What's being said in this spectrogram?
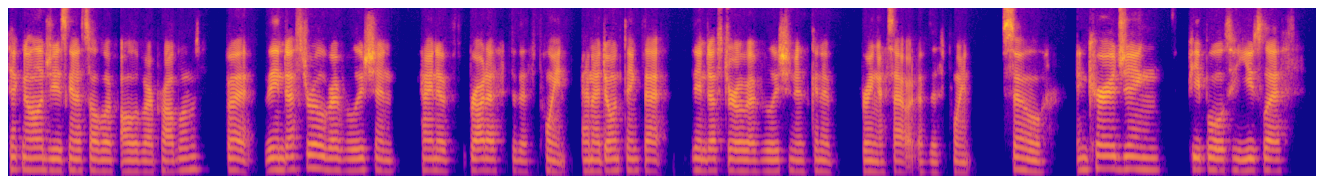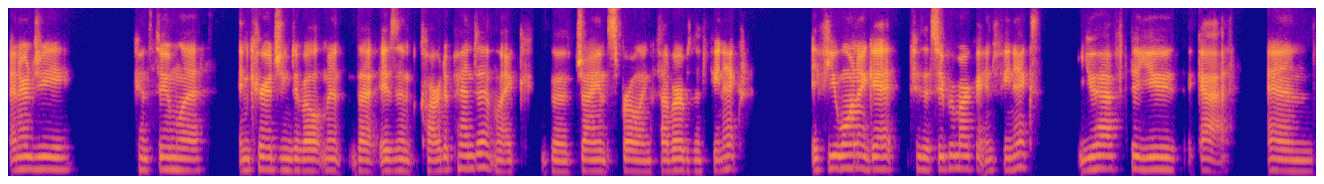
technology is going to solve all of our problems but the industrial revolution kind of brought us to this point and i don't think that the industrial revolution is going to bring us out of this point so encouraging people to use less energy, consume less, encouraging development that isn't car dependent, like the giant sprawling suburbs in Phoenix. If you want to get to the supermarket in Phoenix, you have to use gas and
